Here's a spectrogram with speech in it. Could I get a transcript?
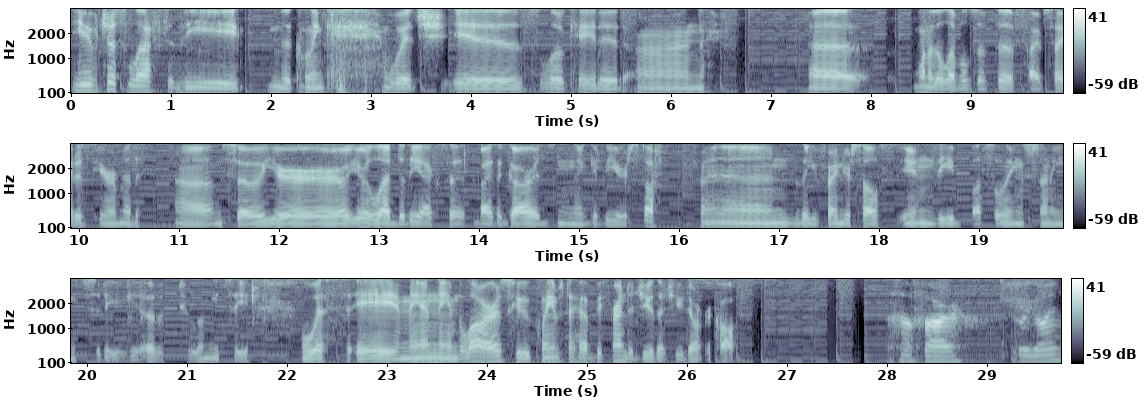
You've just left the the clink, which is located on uh, one of the levels of the five-sided pyramid. Um, so you're you're led to the exit by the guards, and they give you your stuff, and you find yourself in the bustling, sunny city of Tulom-Itzi with a man named Lars who claims to have befriended you that you don't recall. How far are we going?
